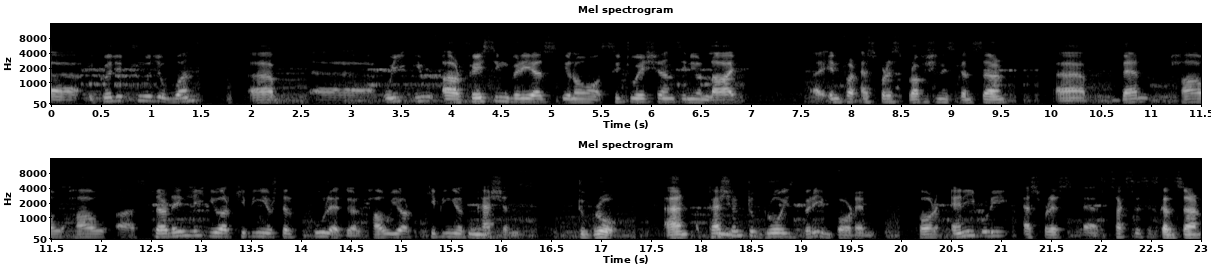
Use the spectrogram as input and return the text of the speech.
uh equally true. Once uh, uh, we you are facing various you know situations in your life, in for as far as profession is concerned, then how how certainly you are keeping yourself cool as well. How you are keeping your mm. passions to grow and passion to grow is very important for anybody as far as uh, success is concerned,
